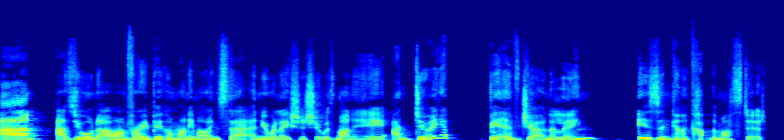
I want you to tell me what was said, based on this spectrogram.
And as you all know, I'm very big on money mindset and your relationship with money. And doing a bit of journaling isn't going to cut the mustard.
